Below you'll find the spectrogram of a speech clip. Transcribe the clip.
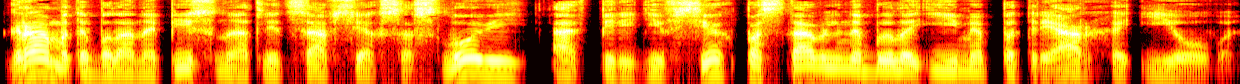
Грамота была написана от лица всех сословий, а впереди всех поставлено было имя патриарха Иова.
